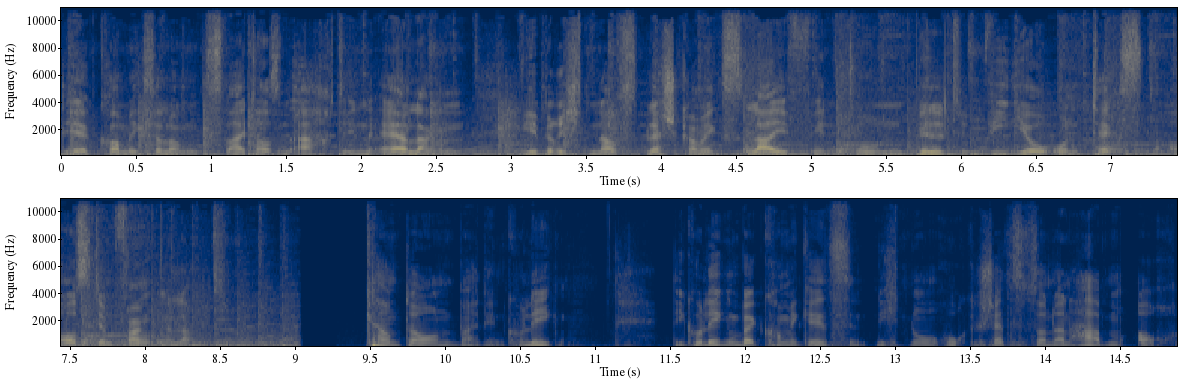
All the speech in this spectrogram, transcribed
Der Comic Salon 2008 in Erlangen. Wir berichten auf Splash Comics live in Ton, Bild, Video und Text aus dem Frankenland. Countdown bei den Kollegen. Die Kollegen bei Comicgate sind nicht nur hochgeschätzt, sondern haben auch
